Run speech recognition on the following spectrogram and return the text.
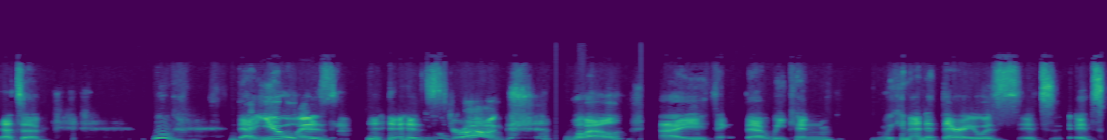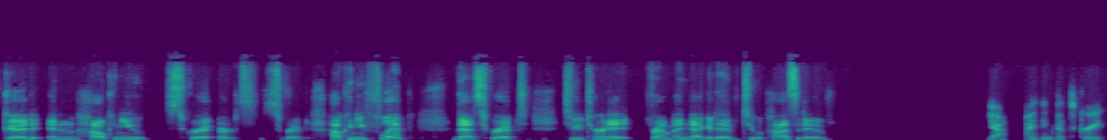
That's a whew, that you is is strong. Well i think that we can we can end it there. It was it's it's good. And how can you script or script? How can you flip that script to turn it from a negative to a positive? Yeah, I think that's great.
